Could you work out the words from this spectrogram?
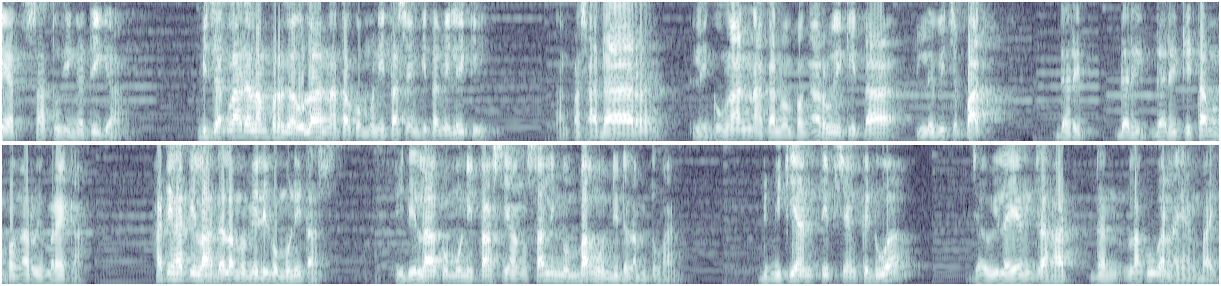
ayat 1 hingga 3. Bijaklah dalam pergaulan atau komunitas yang kita miliki. Tanpa sadar, lingkungan akan mempengaruhi kita lebih cepat dari dari dari kita mempengaruhi mereka. Hati-hatilah dalam memilih komunitas. Pilihlah komunitas yang saling membangun di dalam Tuhan. Demikian tips yang kedua, jauhilah yang jahat dan lakukanlah yang baik.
